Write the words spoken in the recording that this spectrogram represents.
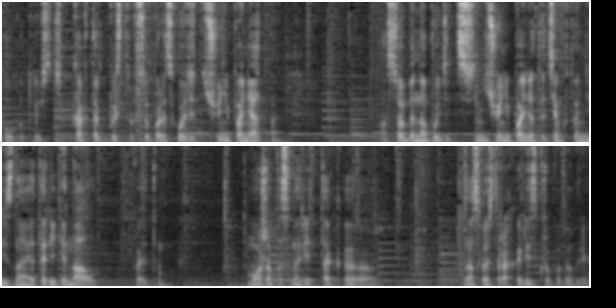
толку, то есть как так быстро все происходит, ничего не понятно. Особенно будет ничего не понятно тем, кто не знает оригинал, поэтому можно посмотреть так э, на свой страх и риск, грубо говоря.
